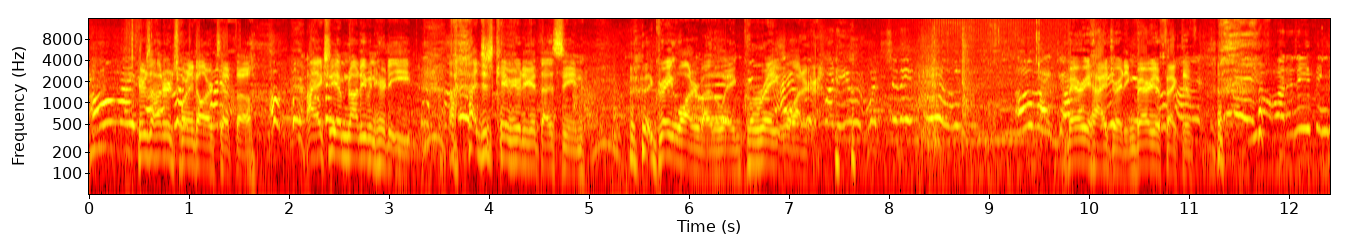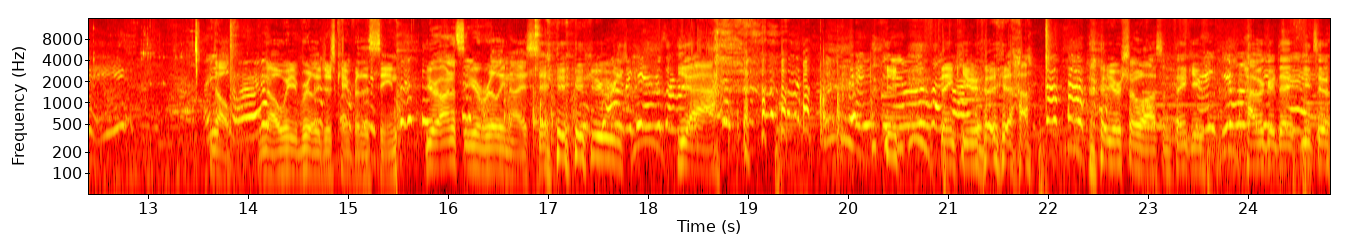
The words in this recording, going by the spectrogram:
Oh my here's a hundred twenty dollar like, tip though. I actually am not even here to eat. I just came here to get that scene. Great water, by the way. Great water. like, what do you? What should I do? Oh my god. Very hydrating, very effective. You don't want anything to eat? Are you No, sure? no, we really just came for this scene. You're honestly, you're really nice. You're- yeah. Thank you. Thank you. Yeah. You're so awesome. Thank you. Thank you. Have a good good day. You too.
